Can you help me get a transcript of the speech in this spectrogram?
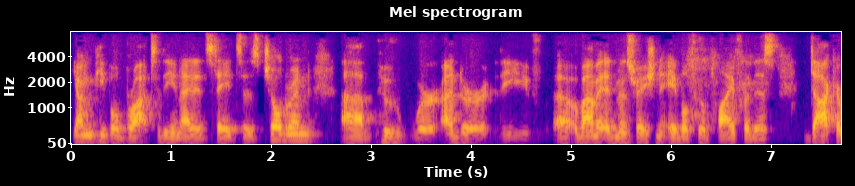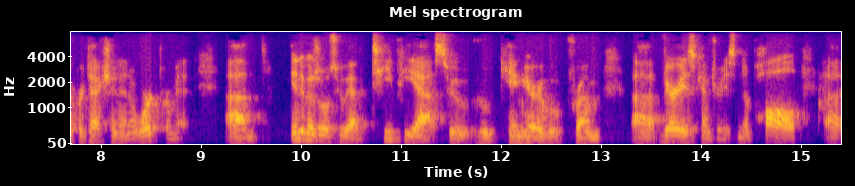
young people brought to the United States as children uh, who were under the uh, Obama administration able to apply for this DACA protection and a work permit. Um, individuals who have TPS, who, who came here who, from uh, various countries, Nepal, uh,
